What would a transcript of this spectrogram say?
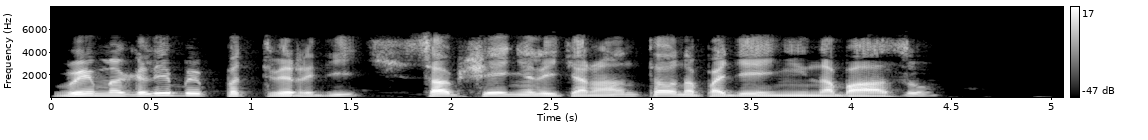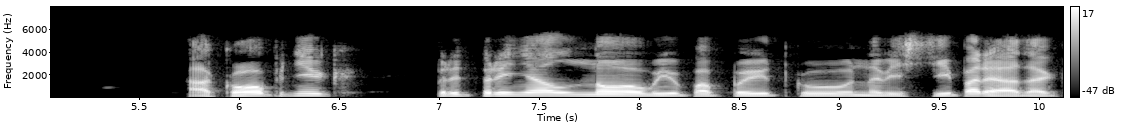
вы могли бы подтвердить сообщение лейтенанта о нападении на базу? Окопник предпринял новую попытку навести порядок.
